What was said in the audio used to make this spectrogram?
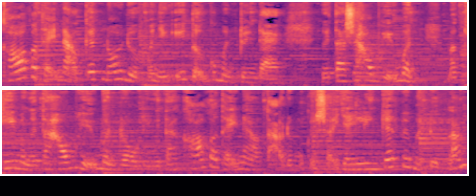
khó có thể nào kết nối được với những ý tưởng của mình truyền đạt. Người ta sẽ không hiểu mình, mà khi mà người ta không hiểu mình rồi thì người ta khó có thể nào tạo được một cái sợi dây liên kết với mình được lắm.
